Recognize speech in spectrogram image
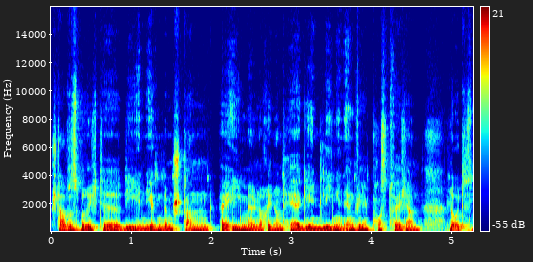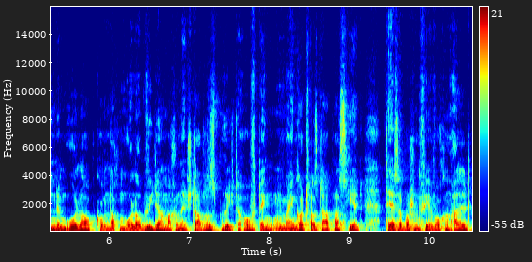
Statusberichte, die in irgendeinem Stand per E-Mail noch hin und her gehen, liegen in irgendwelchen Postfächern. Leute sind im Urlaub, kommen nach dem Urlaub wieder, machen den Statusbericht auf, denken, mein Gott, was da passiert, der ist aber schon vier Wochen alt.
